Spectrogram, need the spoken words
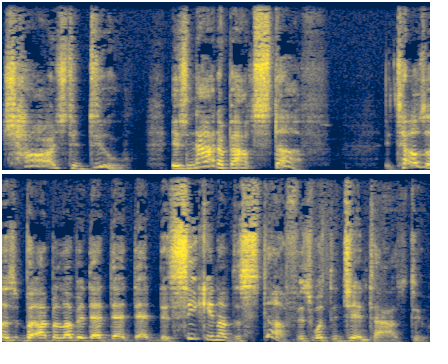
charged to do is not about stuff. It tells us, but I beloved, that that that the seeking of the stuff is what the Gentiles do,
